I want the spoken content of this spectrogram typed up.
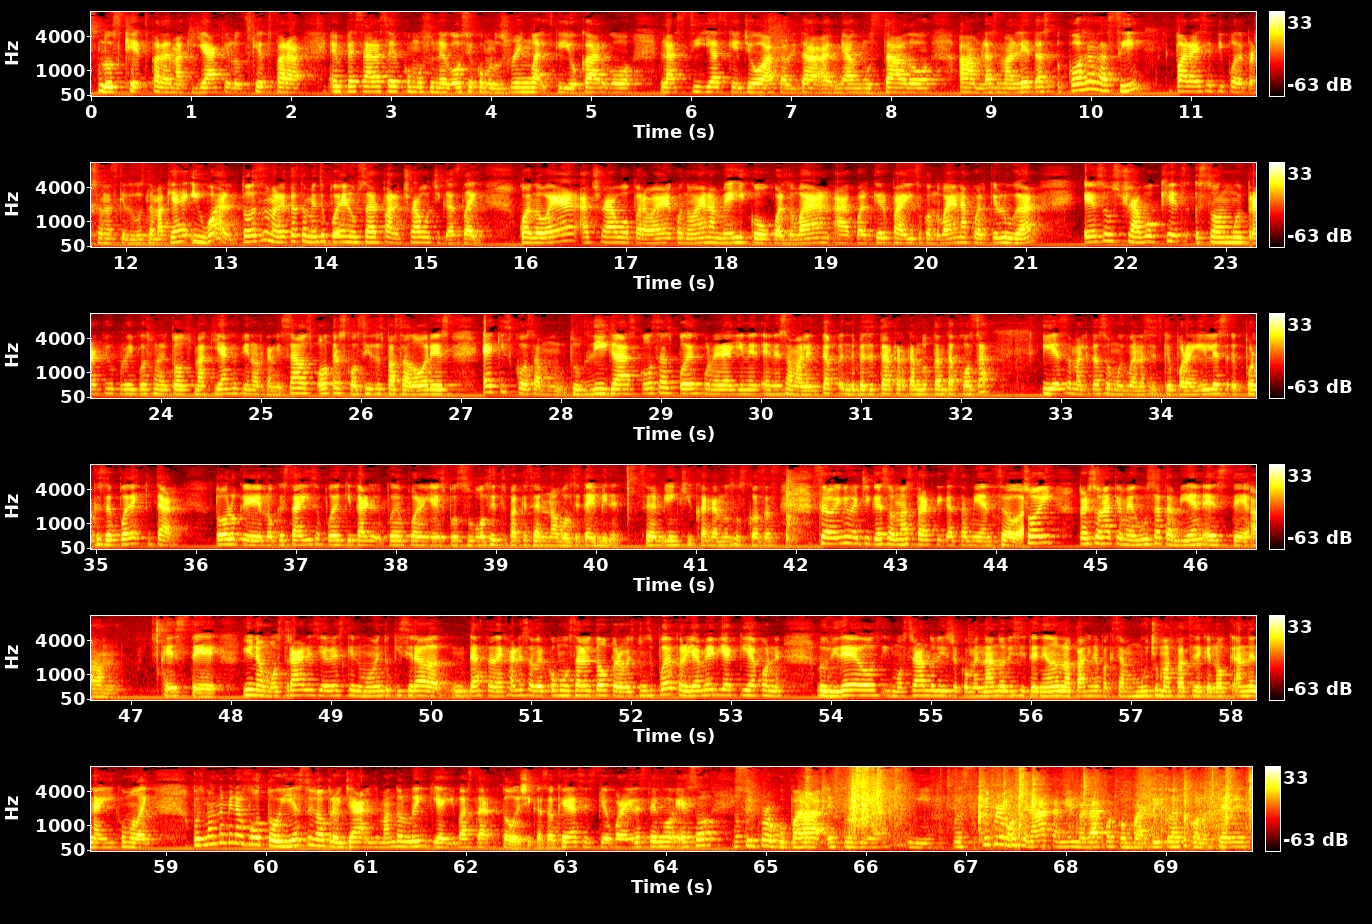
los kits para el maquillaje, los kits para empezar a hacer como su negocio, como los ring lights que yo cargo, las sillas que yo hasta ahorita me han gustado, um, las maletas, cosas así para ese tipo de personas que les gusta maquillaje. Igual, todas esas maletas también se pueden usar para travel, chicas. Like, cuando vayan a travel, para cuando vayan a México, cuando vayan a cualquier país o cuando vayan a cualquier lugar, esos travel kits son muy prácticos porque ahí puedes poner todos los maquillajes bien organizados, otras cositas, pasadores, X cosas, tus ligas, cosas puedes poner ahí en, en esa maleta en vez de estar cargando tanta cosa y esas maletas son muy buenas, es que por ahí les, porque se puede quitar todo lo que, lo que está ahí se puede quitar, pueden poner ahí después sus bolsitas para que sean una bolsita y miren, se ven bien cute cargando sus cosas. So anyway chicas, son más prácticas también. So soy persona que me gusta también este... Um, este, you know, mostrarles, ya ves que en un momento quisiera hasta dejarles saber cómo usarlo todo, pero ves que no se puede, pero ya me vi aquí ya con los videos y mostrándoles, recomendándoles y teniendo una página para que sea mucho más fácil de que no anden ahí como like, pues mándame una foto y esto y lo otro, ya les mando el link y ahí va a estar todo chicas, ok, así es que por ahí les tengo eso, estoy preocupada estos días y pues súper emocionada también, verdad, por compartir todo esto con ustedes,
